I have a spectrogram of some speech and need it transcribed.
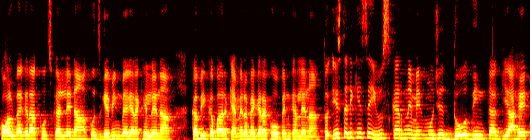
कॉल वगैरह कुछ कर लेना, कुछ गेमिंग वगैरह खेल लेना कभी कभार कैमरा वगैरह को ओपन कर लेना। तो इस तरीके से यूज़ करने में मुझे दो दिन तक गया है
